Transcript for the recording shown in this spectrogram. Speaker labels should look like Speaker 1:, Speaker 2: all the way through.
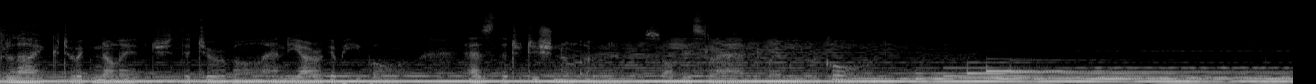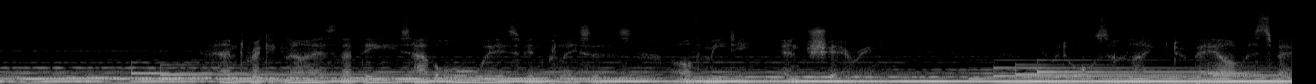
Speaker 1: would like to acknowledge the Turrbal and Yuggera people as the traditional owners of this land where we record. And recognize that these have always been places of meeting and sharing. We would also like to pay our respects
